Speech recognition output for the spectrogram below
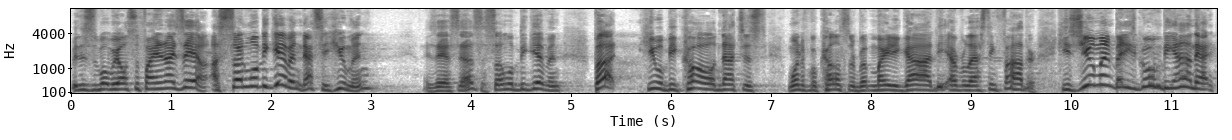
But this is what we also find in Isaiah. A son will be given, that's a human Isaiah says, the Son will be given, but he will be called not just Wonderful Counselor, but Mighty God, the Everlasting Father. He's human, but he's going beyond that.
